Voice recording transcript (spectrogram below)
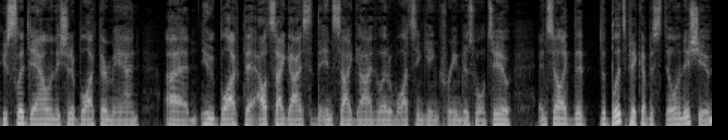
who slid down when they should have blocked their man, um, who blocked the outside guy instead of the inside guy that led to Watson getting creamed as well too. And so like the the blitz pickup is still an issue,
